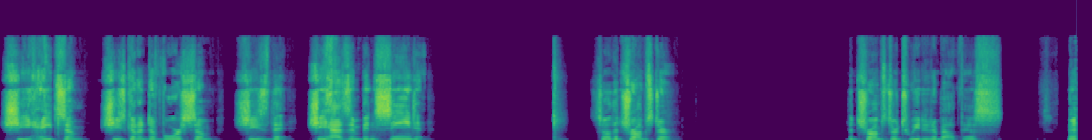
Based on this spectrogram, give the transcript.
she hates him. She's going to divorce him. She's the, she hasn't been seen. So the Trumpster, the Trumpster tweeted about this.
